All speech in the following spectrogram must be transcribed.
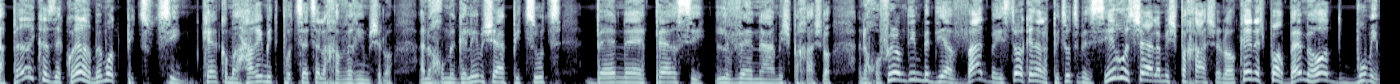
הפרק הזה כולל הרבה מאוד פיצוצים, כן? כלומר, הארי מתפוצץ על החברים שלו. אנחנו מגלים שהיה פיצוץ בין uh, פרסי לבין המשפחה שלו. אנחנו אפילו לומדים בדיעבד בהיסטוריה, כן, על הפיצוץ בין סירוס שהיה למשפחה שלו, כן? יש פה הרבה מאוד בומים.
